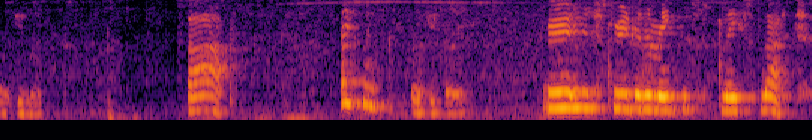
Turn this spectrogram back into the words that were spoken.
Okay, let's. Stop! Iceman! Okay, fine. First, we're gonna make this place flat.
